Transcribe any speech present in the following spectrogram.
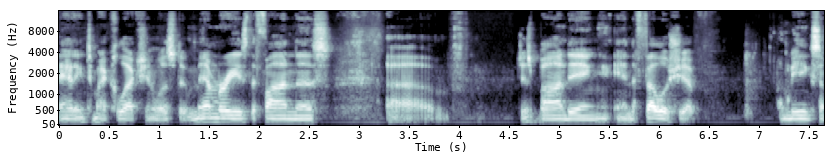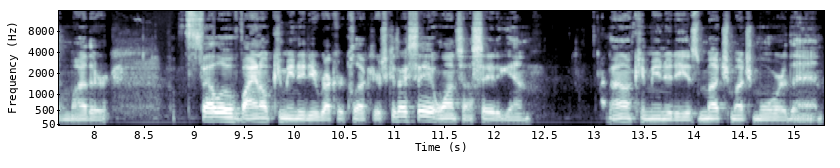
adding to my collection was the memories, the fondness, of just bonding and the fellowship of meeting some other fellow vinyl community record collectors. Because I say it once, I'll say it again. Vinyl community is much, much more than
